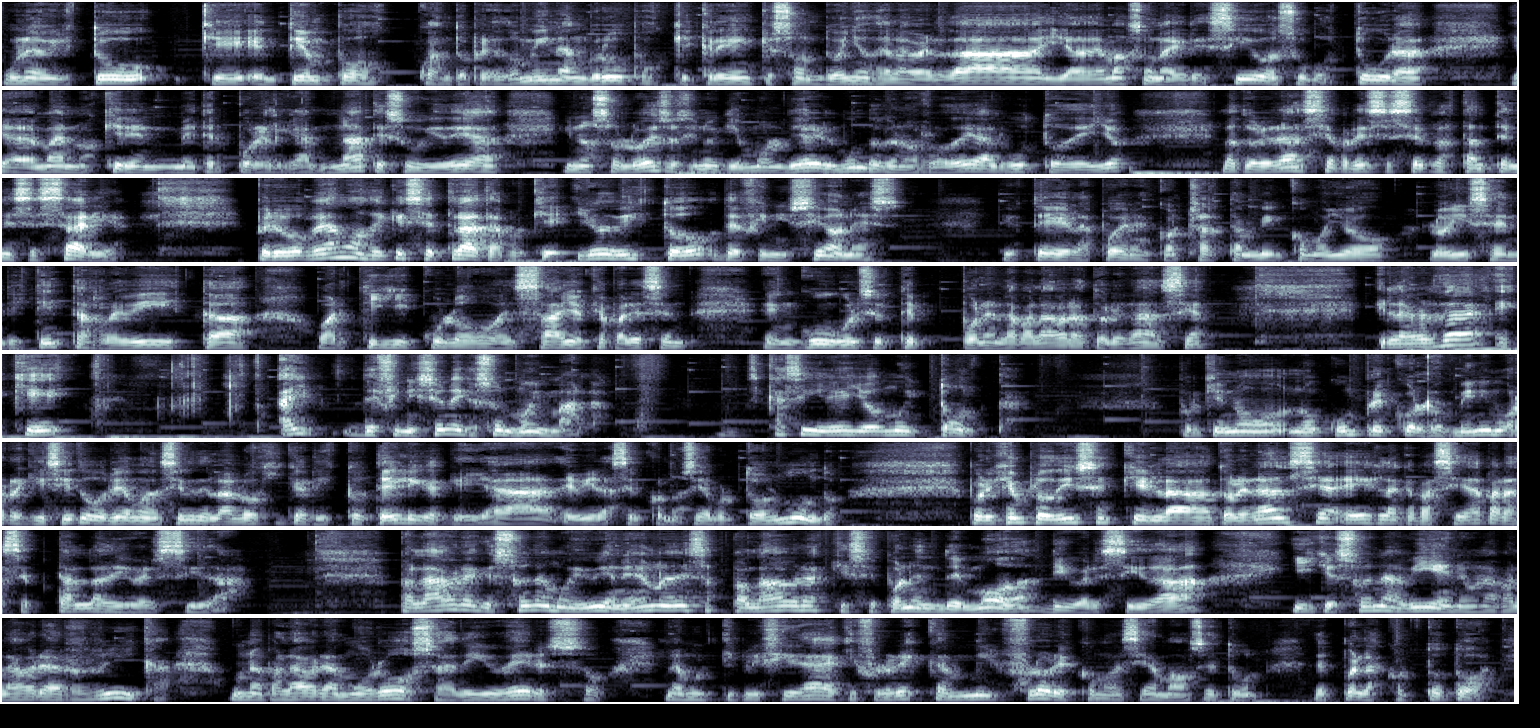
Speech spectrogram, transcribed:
una virtud que en tiempos cuando predominan grupos que creen que son dueños de la verdad y además son agresivos en su postura y además nos quieren meter por el garnate su idea y no solo eso, sino que moldear el mundo que nos rodea al gusto de ellos, la tolerancia parece ser bastante necesaria. Pero veamos de qué se trata, porque yo he visto definiciones que ustedes las pueden encontrar también como yo lo hice en distintas revistas o artículos o ensayos que aparecen en Google si usted pone la palabra tolerancia y la verdad es que hay definiciones que son muy malas, casi diré yo muy tontas, porque no, no cumplen con los mínimos requisitos, podríamos decir, de la lógica aristotélica que ya debiera ser conocida por todo el mundo. Por ejemplo, dicen que la tolerancia es la capacidad para aceptar la diversidad palabra que suena muy bien, es una de esas palabras que se ponen de moda, diversidad, y que suena bien, es una palabra rica, una palabra amorosa, diverso, la multiplicidad, que florezcan mil flores, como decía Mao Zedong, después las cortó todas.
